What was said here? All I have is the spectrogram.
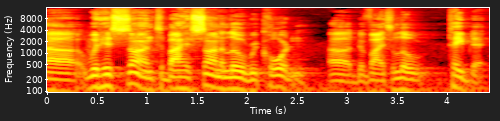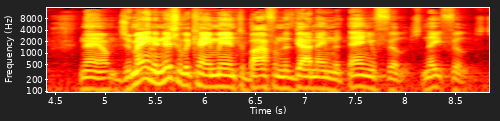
uh, with his son to buy his son a little recording uh, device, a little tape deck. Now, Jermaine initially came in to buy from this guy named Nathaniel Phillips, Nate Phillips.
